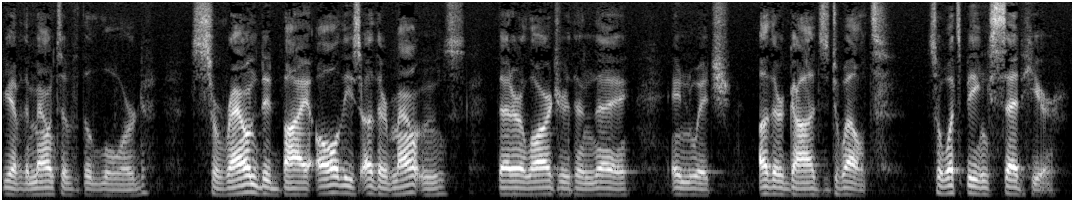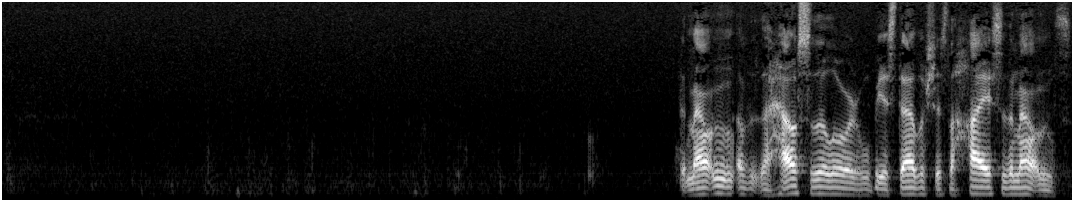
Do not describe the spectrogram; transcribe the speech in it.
you have the Mount of the Lord, surrounded by all these other mountains that are larger than they, in which other gods dwelt. So, what's being said here? The mountain of the house of the Lord will be established as the highest of the mountains.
